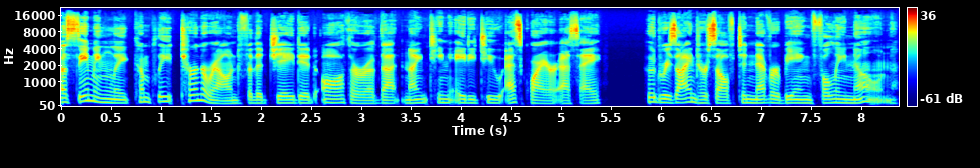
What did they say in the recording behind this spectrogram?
a seemingly complete turnaround for the jaded author of that 1982 Esquire essay who'd resigned herself to never being fully known.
